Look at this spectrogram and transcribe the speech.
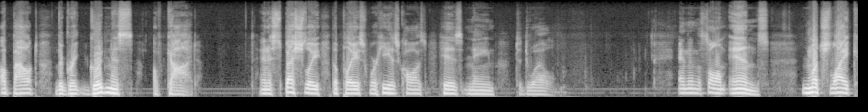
about the great goodness of God, and especially the place where he has caused his name to dwell. And then the psalm ends much like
